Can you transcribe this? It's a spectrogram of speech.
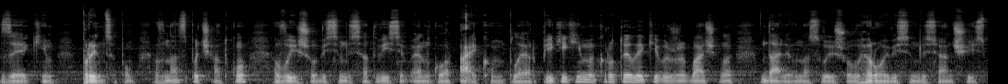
за яким принципом. В нас спочатку вийшов 88 Encore Icon Player Peak, який ми крутили, який ви вже бачили. Далі в нас вийшов Герой 86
